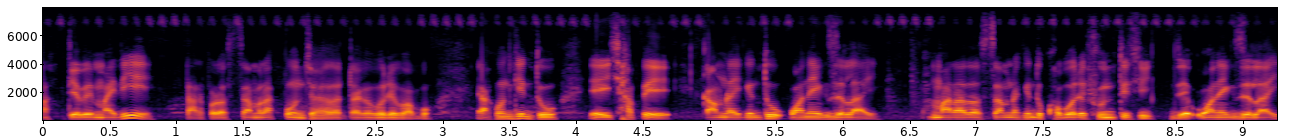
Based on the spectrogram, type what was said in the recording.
মারতে হবে, মারিয়ে তারপর হচ্ছে আমরা পঞ্চাশ হাজার টাকা করে পাবো। এখন কিন্তু এই সাপে কামড়ায় কিন্তু অনেক জেলায় মারা যাচ্ছে, আমরা কিন্তু খবরে শুনতেছি যে অনেক জেলায়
